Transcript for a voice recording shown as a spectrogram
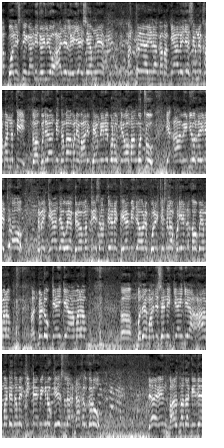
આ પોલીસની ગાડી જોઈ લ્યો. આજે લઈ જાય છે અમને. અંતરિયાળ ઇલાકામાં ક્યાં લઈ જાય છે અમને ખબર નથી. તો આ ગુજરાતની તમામ અને મારી ફેમિલીને પણ હું કહેવા માંગુ છું કે આ વીડિયો લઈને જાઓ. તમે જ્યાં જાઓ ત્યાં ગૃહમંત્રી સાથે અને કયા બી જાઓ અને પોલીસ સ્ટેશનમાં ફરિયાદ લખાવો ભાઈ અમારા હસબન્ડો ક્યાંય ગયા અમારા બધા માજી સૈનિક ક્યાંય ગયા? આ માટે તમે કિડનેપિંગનો કેસ દાખલ કરો. જય હિન્દ, ભારત માતા કી જય.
